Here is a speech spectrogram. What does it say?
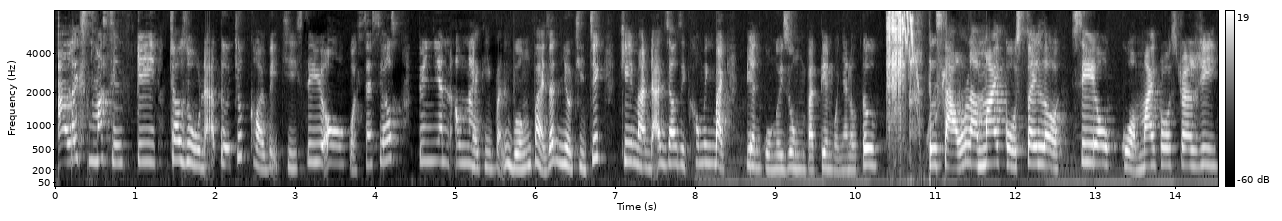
Alex Masinski cho dù đã từ chức khỏi vị trí CEO của Celsius, tuy nhiên ông này thì vẫn vướng phải rất nhiều chỉ trích khi mà đã giao dịch không minh bạch tiền của người dùng và tiền của nhà đầu tư. Thứ sáu là Michael Saylor, CEO của MicroStrategy.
